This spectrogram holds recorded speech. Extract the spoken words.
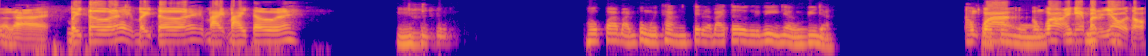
là bay tơ đấy bay tơ đấy bay bay tơ đấy hôm qua bắn cùng với thằng tên là Biter cái gì nhỉ cái gì nhỉ? Hôm qua thằng, ờ, hôm qua anh em bắn với nhau ở thọ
